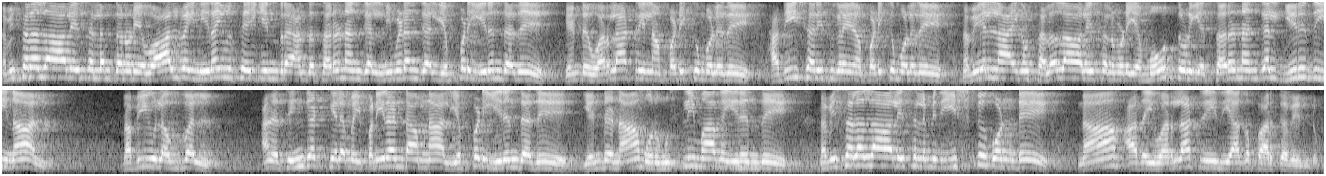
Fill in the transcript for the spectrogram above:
நபிசல்லா அலே செல்லம் தன்னுடைய வாழ்வை நிறைவு செய்கின்ற அந்த தருணங்கள் நிமிடங்கள் எப்படி இருந்தது என்று வரலாற்றில் நாம் படிக்கும் பொழுது ஹதீஸ் ஷரீஃப்களை நாம் படிக்கும் பொழுது நபிகள் நாயகம் சல்லல்லா அலே செல்லமுடைய மௌத்துடைய தருணங்கள் இறுதி நாள் ரபியுல் அவ்வல் அந்த திங்கட்கிழமை பனிரெண்டாம் நாள் எப்படி இருந்தது என்று நாம் ஒரு முஸ்லீமாக இருந்து நபிசல்லா அலிஸ்லம் மீது இஷ்கு கொண்டு நாம் அதை வரலாற்று ரீதியாக பார்க்க வேண்டும்.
